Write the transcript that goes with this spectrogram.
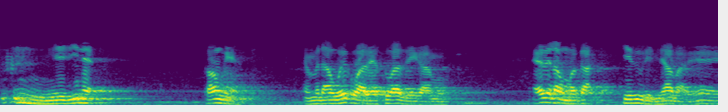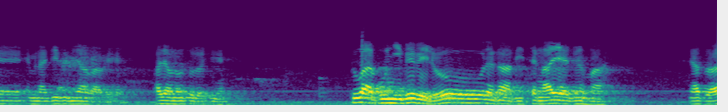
မြေကြီးနဲ့ကောင်းကင်အမှန်တရားဝေးကွာတဲ့သွားစေကမူအဲဒီလောက်မကကျေးဇူးတွေများပါတယ်အမှန်တရားကျေးဇူးများပါပဲ။အဲကြောင့်လို့ဆိုလို့ရှိရင်သူကအကူညီပေးပြီလို့တဲ့ကဒီ15ရက်အတွင်းမှာညသော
